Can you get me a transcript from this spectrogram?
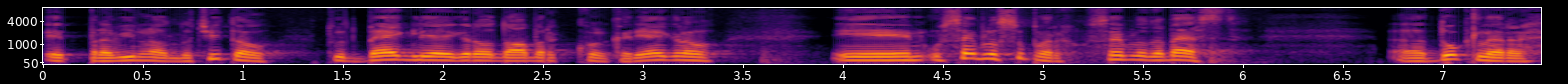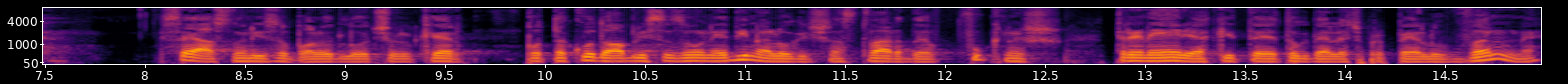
je pravilna odločitev, tudi Begli je igral dobro, kolikor je igral. In vse je bilo super, vse je bilo da best. Uh, dokler se jasno niso bolj odločili, ker po tako dobri sezoni je edina logična stvar, da fukneš trenerja, ki te je tako daleč pripeljal ven. Ne?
